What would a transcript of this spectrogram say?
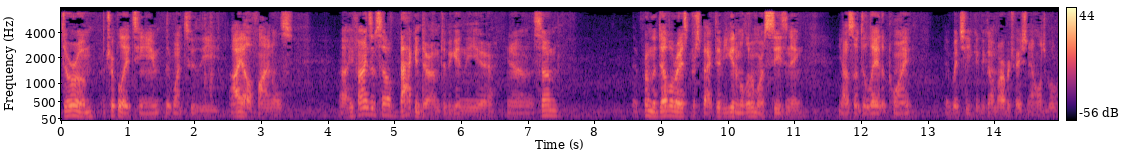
Durham, a AAA team that went to the IL finals. Uh, he finds himself back in Durham to begin the year. You know, some from the Devil Rays perspective, you get him a little more seasoning. You also delay the point at which he can become arbitration eligible.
